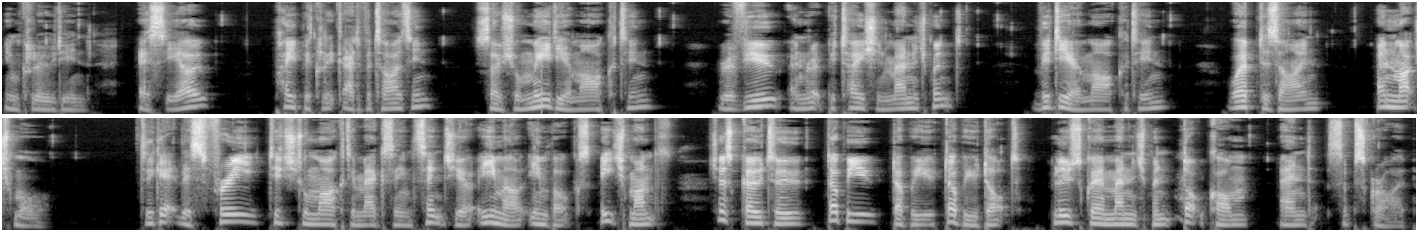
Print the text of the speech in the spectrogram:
including SEO, pay per click advertising, social media marketing, review and reputation management, video marketing, web design, and much more. To get this free digital marketing magazine sent to your email inbox each month, just go to www.bluesquaremanagement.com and subscribe.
